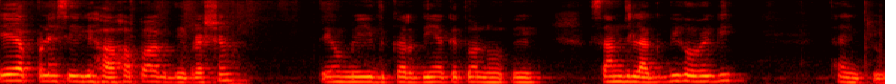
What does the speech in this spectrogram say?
ਇਹ ਆਪਣੇ ਸੀਗੇ ਹਾਹਾ ਭਾਗ ਦੇ ਪ੍ਰਸ਼ਨ ਤੇ ਉਮੀਦ ਕਰਦੀ ਹਾਂ ਕਿ ਤੁਹਾਨੂੰ ਇਹ ਸਮਝ ਲੱਗ ਵੀ ਹੋਵੇਗੀ। Thank you.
